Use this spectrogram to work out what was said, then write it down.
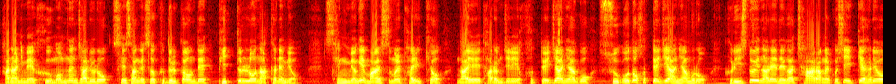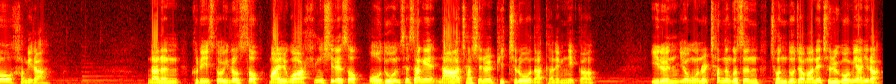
하나님의 흠없는 자료로 세상에서 그들 가운데 빛들로 나타내며 생명의 말씀을 밝혀 나의 다름질이 헛되지 아니하고 수고도 헛되지 아니하므로 그리스도의 날에 내가 자랑할 것이 있게 하려 함이라. 나는 그리스도인으로서 말과 행실에서 어두운 세상에 나 자신을 빛으로 나타냅니까? 이른 영혼을 찾는 것은 전도자만의 즐거움이 아니라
